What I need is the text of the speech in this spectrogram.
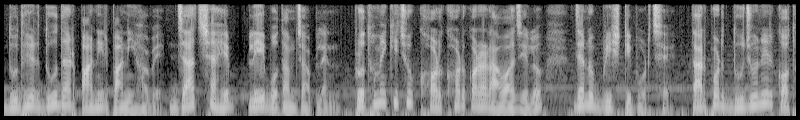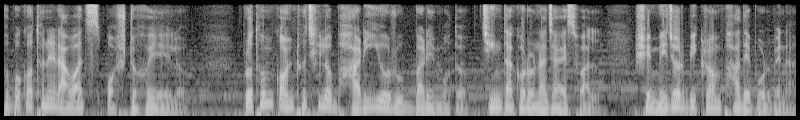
দুধের দুধ আর পানির পানি হবে। জাজ সাহেব প্লে বোতাম চাপলেন। প্রথমে কিছু খড়খড় করার আওয়াজ এলো, যেন বৃষ্টি পড়ছে। তারপর দুজনের কথোপকথনের আওয়াজ স্পষ্ট হয়ে এলো। প্রথম কণ্ঠ ছিল ভারী ও রূপবারের মতো। চিন্তা করো না, জায়সওয়াল। সে মেজর বিক্রম ফাঁদে পড়বে না।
